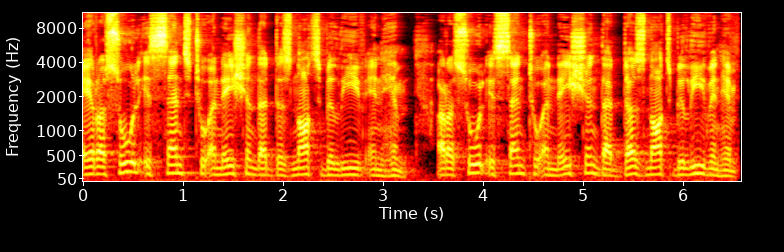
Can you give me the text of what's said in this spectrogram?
a Rasul is sent to a nation that does not believe in him. A Rasul is sent to a nation that does not believe in him.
